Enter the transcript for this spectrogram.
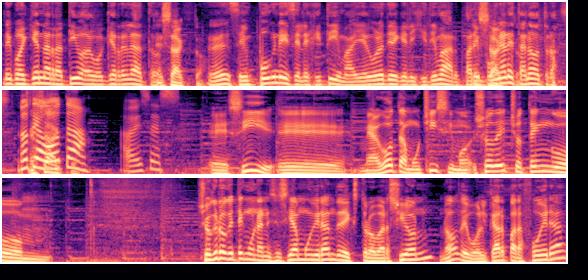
de cualquier narrativa, de cualquier relato. Exacto. ¿Eh? Se impugna y se legitima. Y alguno tiene que legitimar. Para Exacto. impugnar están otros. ¿No te Exacto. agota a veces? Eh, sí, eh, me agota muchísimo. Yo de hecho tengo... Yo creo que tengo una necesidad muy grande de extroversión, ¿no? De volcar para afuera,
